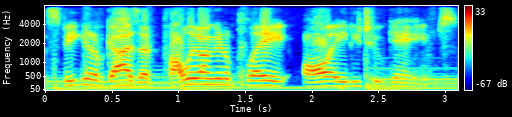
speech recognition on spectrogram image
speaking of guys that probably aren't gonna play all 82 games,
